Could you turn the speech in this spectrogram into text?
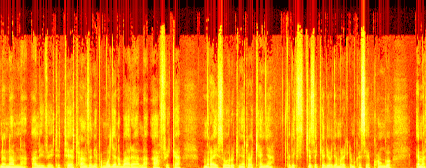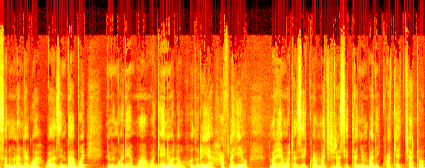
na namna alivyoitetea Tanzania pamoja na bara la Afrika. Marais Uhuru Kenyatta wa Kenya, Felix Tshisekedi wa Jamhuri ya Kidemokrasia ya Kongo, Emerson Mnangagwa wa Zimbabwe ni miongoni mwa wageni waliohudhuria hafla hiyo. Marehemu atazikwa Machi 26 nyumbani kwake Chato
